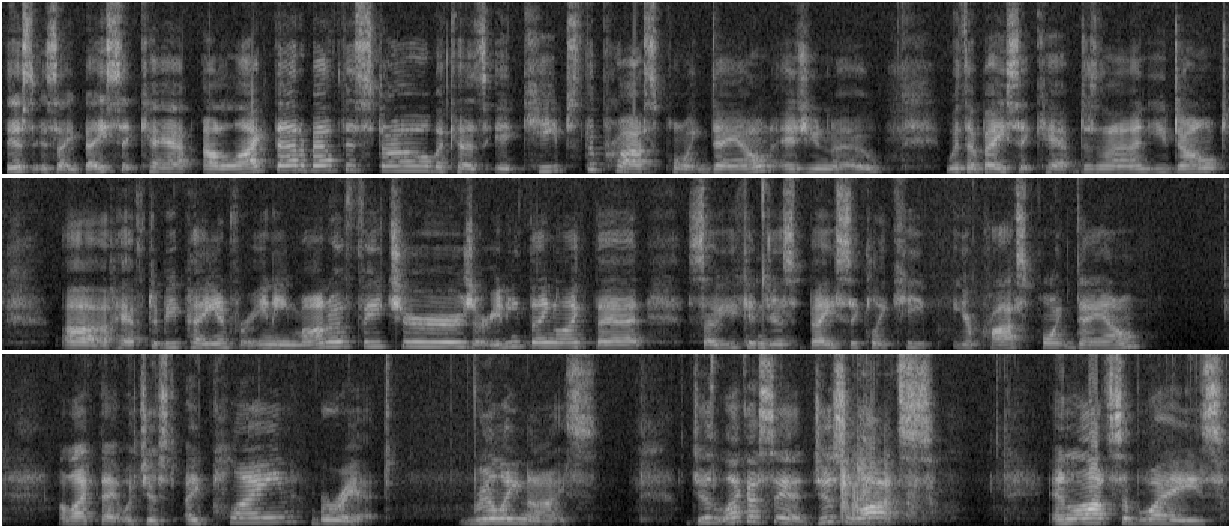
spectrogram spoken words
This is a basic cap. I like that about this style because it keeps the price point down, as you know. With a basic cap design, you don't uh, have to be paying for any mono features or anything like that. So you can just basically keep your price point down. I like that with just a plain barrette. Really nice just like I said, just lots and lots of ways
